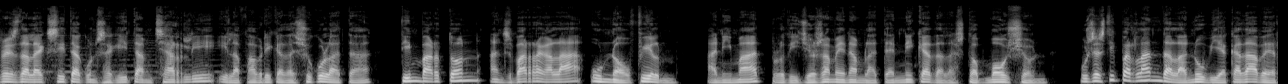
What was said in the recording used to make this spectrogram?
Després de l'èxit aconseguit amb Charlie i la fàbrica de xocolata, Tim Burton ens va regalar un nou film, animat prodigiosament amb la tècnica de l'stop motion. Us estic parlant de La núvia cadàver,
